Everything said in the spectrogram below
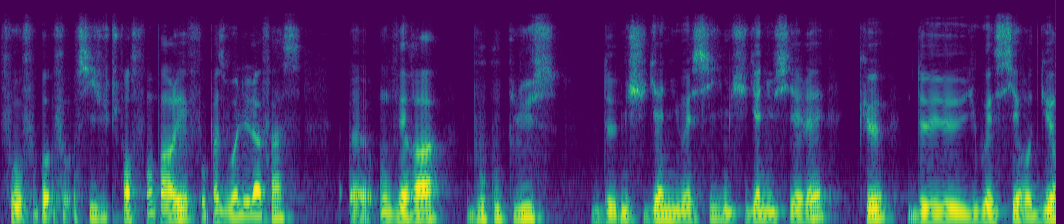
faut, faut, si je pense qu'il faut en parler, faut pas se voiler la face. on verra beaucoup plus de Michigan USC, Michigan UCLA que de USC Rutgers,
